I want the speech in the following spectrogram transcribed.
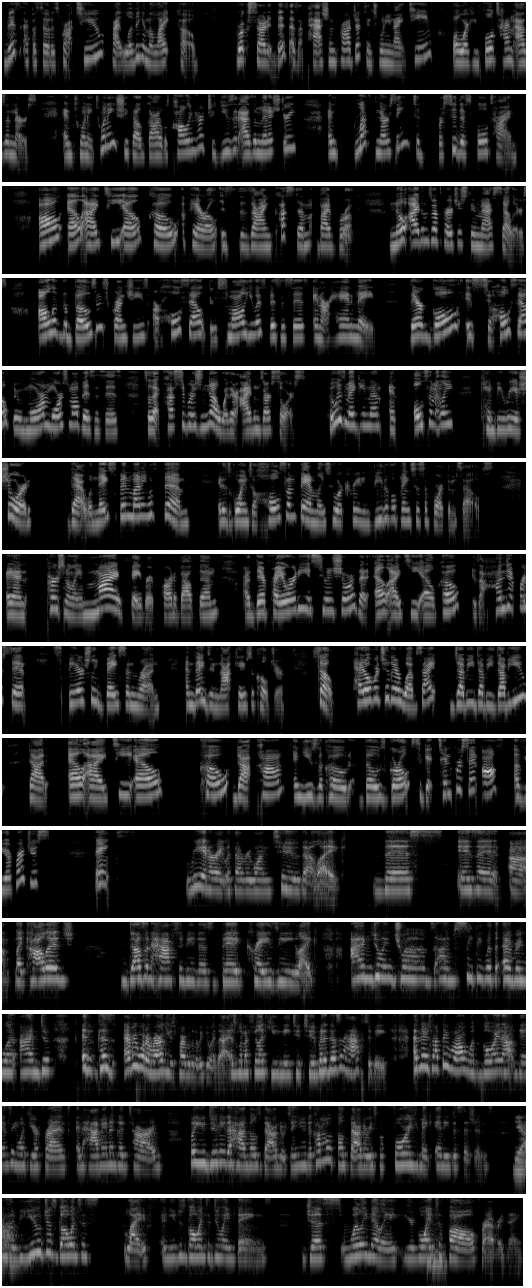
This episode is brought to you by Living in the Light Co. Brooke started this as a passion project in 2019 while working full time as a nurse. In 2020, she felt God was calling her to use it as a ministry and left nursing to pursue this full time. All LITL Co. apparel is designed custom by Brooke. No items are purchased through mass sellers. All of the bows and scrunchies are wholesale through small U.S. businesses and are handmade. Their goal is to wholesale through more and more small businesses so that customers know where their items are sourced, who is making them, and ultimately can be reassured that when they spend money with them, it is going to wholesome families who are creating beautiful things to support themselves. And personally, my favorite part about them are their priority is to ensure that LITL Co. is 100% spiritually based and run, and they do not cave to culture. So head over to their website, www.litlco.com, and use the code Those Girls to get 10% off of your purchase. Thanks. Reiterate with everyone too that like this isn't um like college doesn't have to be this big crazy like I'm doing drugs, I'm sleeping with everyone, I'm doing and because everyone around you is probably going to be doing that, is going to feel like you need to too, but it doesn't have to be. And there's nothing wrong with going out dancing with your friends and having a good time, but you do need to have those boundaries and you need to come up with those boundaries before you make any decisions. Yeah. Because if you just go into life and you just go into doing things just willy nilly, you're going mm-hmm. to fall for everything.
